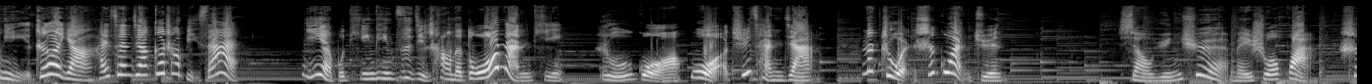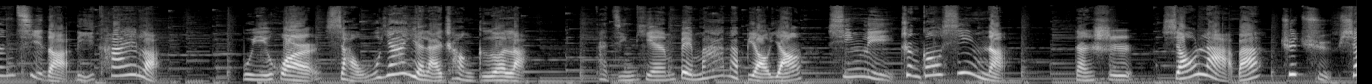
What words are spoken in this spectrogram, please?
你这样还参加歌唱比赛？你也不听听自己唱的多难听！如果我去参加，那准是冠军。”小云雀没说话。生气的离开了。不一会儿，小乌鸦也来唱歌了。它今天被妈妈表扬，心里正高兴呢。但是小喇叭却取笑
